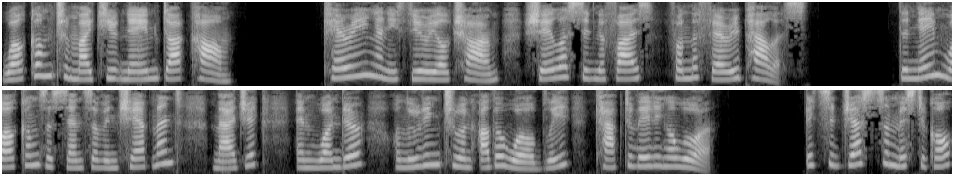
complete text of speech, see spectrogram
Welcome to mycutename.com. Carrying an ethereal charm, Shayla signifies, from the fairy palace. The name welcomes a sense of enchantment, magic, and wonder, alluding to an otherworldly, captivating allure. It suggests a mystical,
